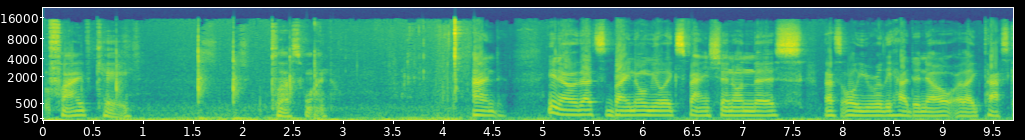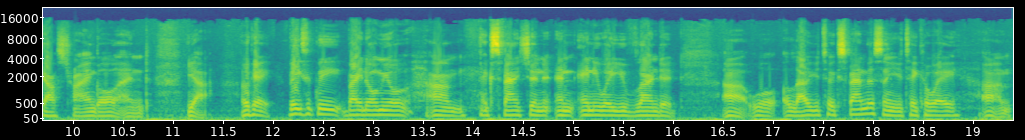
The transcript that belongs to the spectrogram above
5k plus 1. And, you know, that's binomial expansion on this. That's all you really had to know, or like Pascal's triangle, and yeah. Okay, basically binomial um, expansion in any way you've learned it uh, will allow you to expand this and you take away um,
